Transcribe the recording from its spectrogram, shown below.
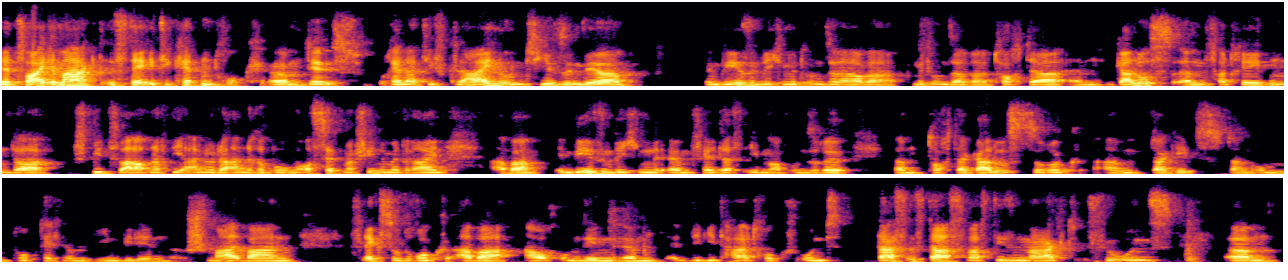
Der zweite Markt ist der Etikettendruck. Ähm, der ist relativ klein und hier sind wir im Wesentlichen mit unserer, mit unserer Tochter ähm, Gallus ähm, vertreten. Da spielt zwar auch noch die ein oder andere Bogen-Offset-Maschine mit rein, aber im Wesentlichen ähm, fällt das eben auf unsere ähm, Tochter Gallus zurück. Ähm, da geht es dann um Drucktechnologien wie den Schmalbahn, Flexodruck, aber auch um den ähm, Digitaldruck. Und das ist das, was diesen Markt für uns ähm,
